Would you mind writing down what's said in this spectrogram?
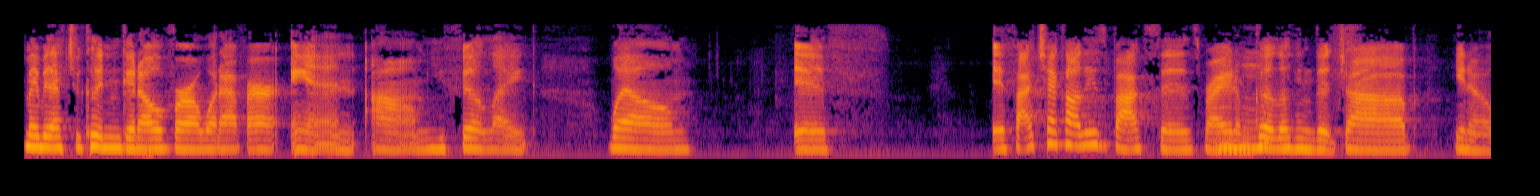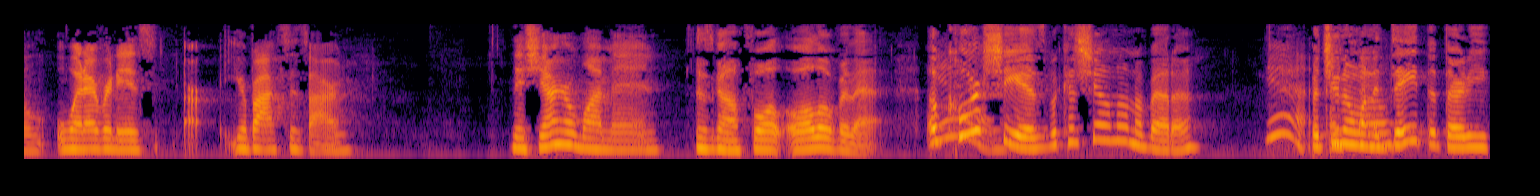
maybe that you couldn't get over or whatever and um, you feel like well if if I check all these boxes right Mm-hmm. I'm good looking good job you know whatever it is uh, your boxes are this younger woman is going to fall all over that. Of Yeah. course she is because she don't know no better. yeah But you and don't want to date the 30,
